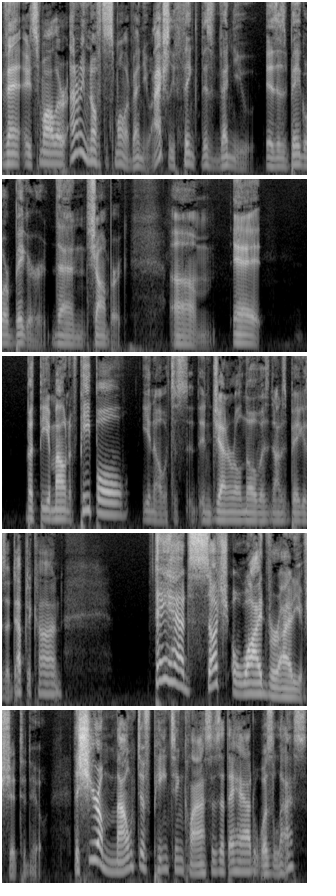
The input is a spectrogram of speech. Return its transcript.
ven- a smaller. I don't even know if it's a smaller venue. I actually think this venue is as big or bigger than Schaumburg. Um, it, but the amount of people, you know, it's just, in general Nova is not as big as Adepticon. They had such a wide variety of shit to do. The sheer amount of painting classes that they had was less,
